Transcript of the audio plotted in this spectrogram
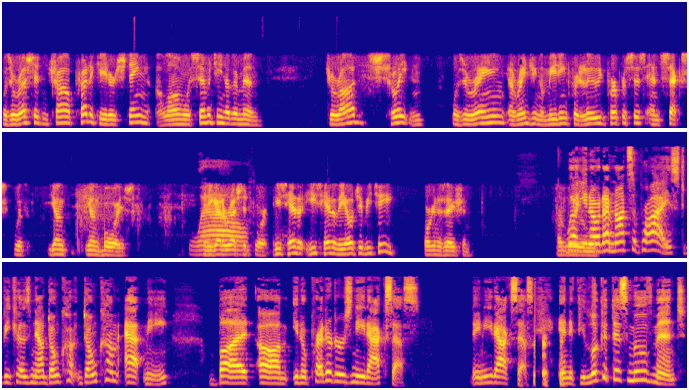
was arrested in child predicator sting along with 17 other men. Gerard Slayton was arranging, arranging a meeting for lewd purposes and sex with young young boys, Wow. and he got arrested for it. He's head of, he's head of the LGBT organization. Well, you know what? I'm not surprised because now don't co- don't come at me, but um, you know predators need access. They need access, and if you look at this movement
